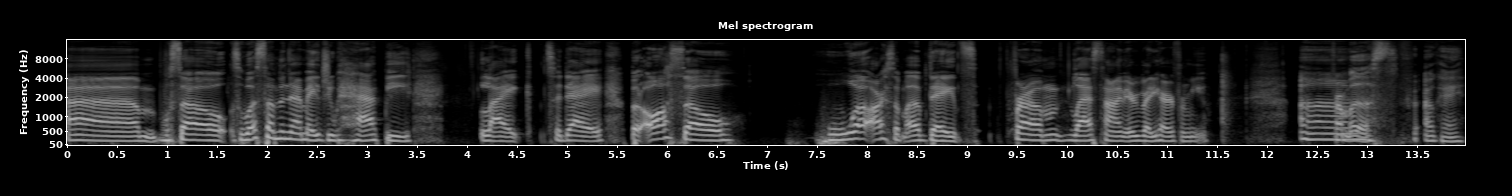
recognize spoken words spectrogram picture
um, so, so what's something that made you happy, like today? But also, what are some updates from last time everybody heard from you, from us? Okay.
